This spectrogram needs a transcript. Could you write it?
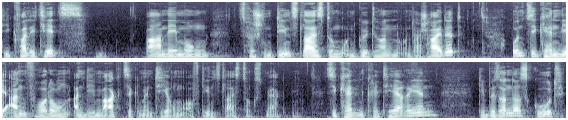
die Qualitätswahrnehmung zwischen Dienstleistungen und Gütern unterscheidet und Sie kennen die Anforderungen an die Marktsegmentierung auf Dienstleistungsmärkten. Sie kennen Kriterien, die besonders gut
